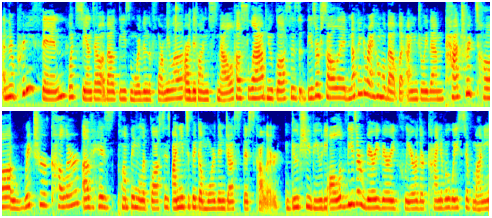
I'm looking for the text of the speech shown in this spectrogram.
and they're pretty thin. What stands out about these more than the formula are the fun smell. Haus Lab new glosses, these are solid, nothing to write home about, but I enjoy them. Patrick Ta, a richer color of his plumping lip glosses. I need to pick up more than just this color. Gucci Beauty, all of these are very, very clear. They're kind of a waste of money.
